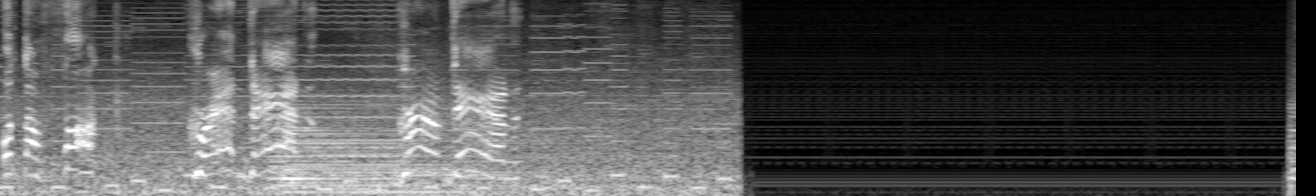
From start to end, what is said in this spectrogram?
What the fuck? Granddad! Granddad! Oh,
